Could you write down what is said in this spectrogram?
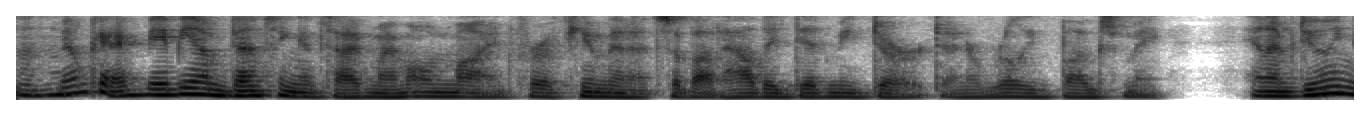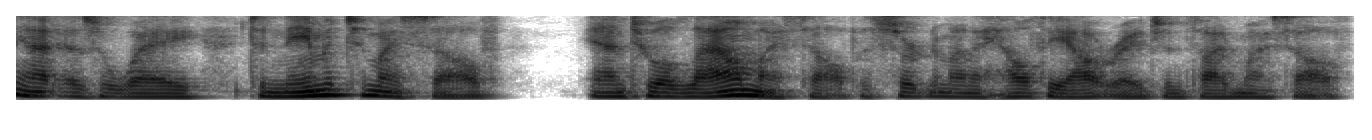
Mm-hmm. Okay, maybe I'm venting inside my own mind for a few minutes about how they did me dirt and it really bugs me. And I'm doing that as a way to name it to myself and to allow myself a certain amount of healthy outrage inside myself.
